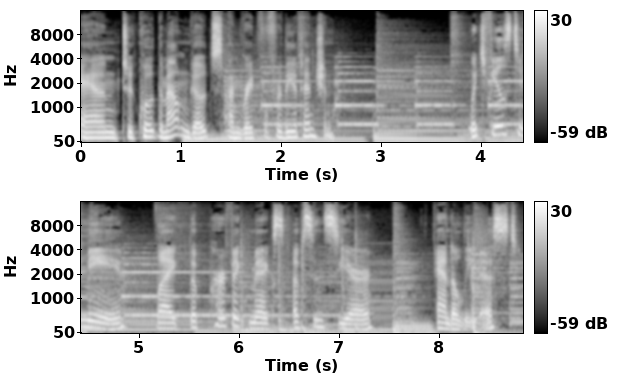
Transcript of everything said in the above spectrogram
and to quote the Mountain Goats, I'm grateful for the attention. Which feels to me like the perfect mix of sincere and elitist.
